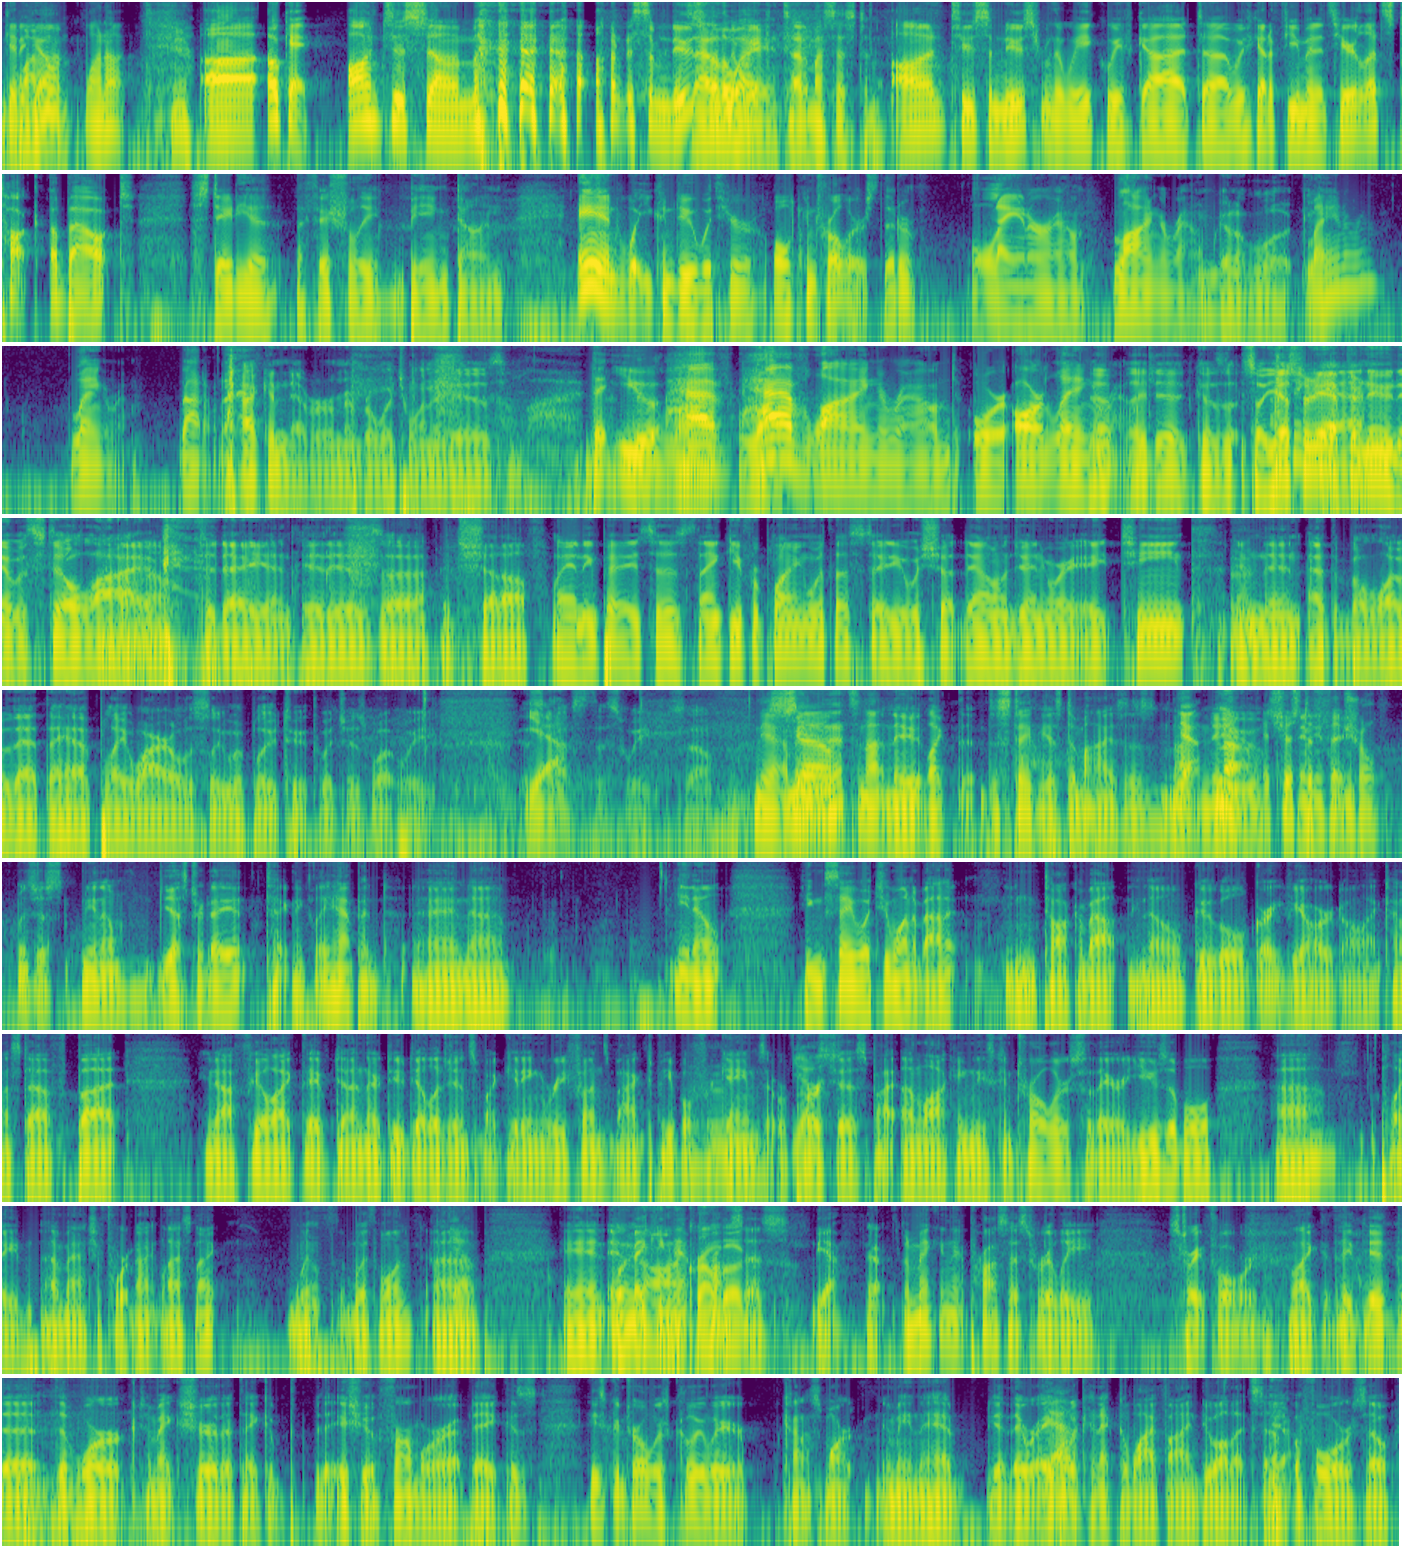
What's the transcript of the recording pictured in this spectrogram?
Get Why it going. not? Why not? Yeah. Uh, okay, on to some on to some news. It's out of from the way. week. It's out of my system. On to some news from the week. We've got uh, we've got a few minutes here. Let's talk about Stadia officially being done, and what you can do with your old controllers that are laying around, lying around, I'm gonna look. laying around, laying around. I don't know I can never remember which one it is. that you Li- have li- have lying around or are laying Yep, around. they did. Cause so yesterday yeah. afternoon it was still live. Today and it is. Uh, It's shut off. landing page says thank you for playing with us. Stadia was shut down on January 18th, Mm-hmm. and then at the below that they have play wirelessly with Bluetooth, which is what we Yeah. this week. So Yeah, I mean So- that's not new. Like the, the Stadia's demise is not Yeah, new. no, it's just anything. official. It's just you know yesterday it technically happened, and uh, you know you can say what you want about it. You can talk about you know Google graveyard, all that kind of stuff, but you know I feel like they've done their due diligence by getting refunds back to people for games that were Mm-hmm. Yes. purchased by unlocking these controllers so they are usable. Um, played a match of Fortnite last night with with one. Um, And, and making that Chromebook? process, yeah, Yep. and making that process really straightforward. Like they did the the work to make sure that they could issue a firmware update because these controllers clearly are kind of smart. I mean, they had yeah, they were able Yeah. to connect to Wi-Fi and do all that stuff Yeah. before, so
